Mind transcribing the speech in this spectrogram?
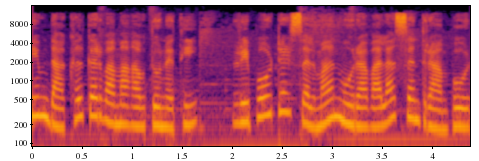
કેમ દાખલ કરવામાં આવતો નથી? રિપોર્ટર સલમાન મોરાવાલા સંતરામપુર.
